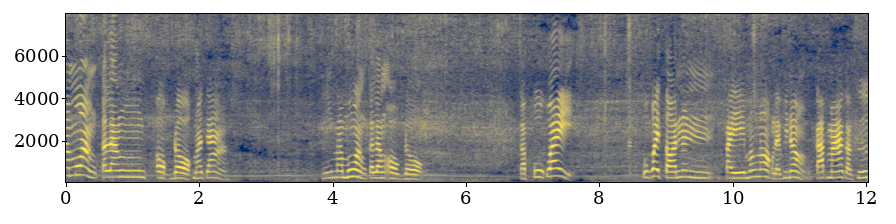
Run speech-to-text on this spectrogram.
มะม่วงกำลังออกดอกนะจ้านนี้มะม่วงกำลังออกดอก กับปลูกไว้ปลูกไว้ตอนนั้นไปเมืองนอกแหละพี่น้อง กลับมาก็คือ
